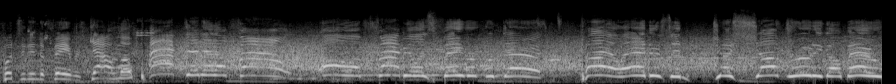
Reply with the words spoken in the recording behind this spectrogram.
Puts it into favors. Down low. Packed it in a foul. Oh, a fabulous favor from Derrick. Kyle Anderson just shoved Rudy Gobert, who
